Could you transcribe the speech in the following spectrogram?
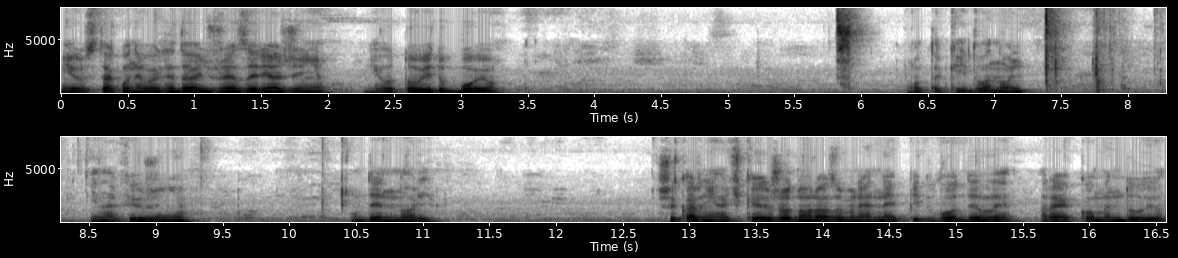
І ось так вони виглядають вже заряджені і готові до бою. Ось такий 2.0. І на фюжені 1.0. Шикарні гачки, жодного разу мене не підводили. Рекомендую.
